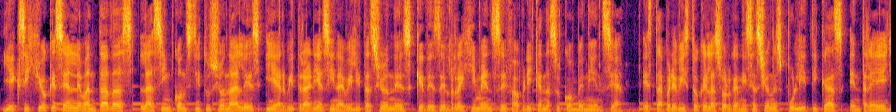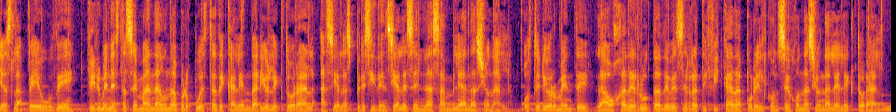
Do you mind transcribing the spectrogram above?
y exigió que sean levantadas las inconstitucionales y arbitrarias inhabilitaciones que desde el régimen se fabrican a su conveniencia. Está previsto que las organizaciones políticas, entre ellas la PUD, firmen esta semana una propuesta de calendario electoral hacia las presidenciales en la Asamblea Nacional. Posteriormente, la hoja de ruta debe ser ratificada por el Consejo Nacional Electoral.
